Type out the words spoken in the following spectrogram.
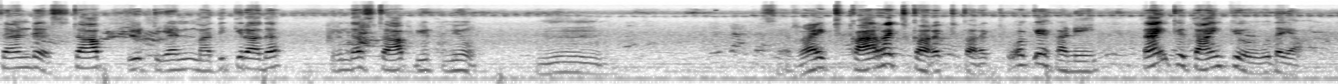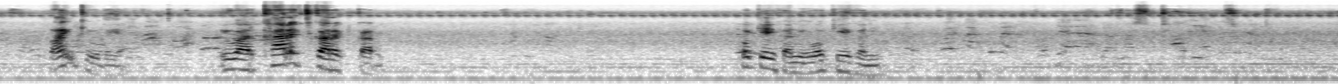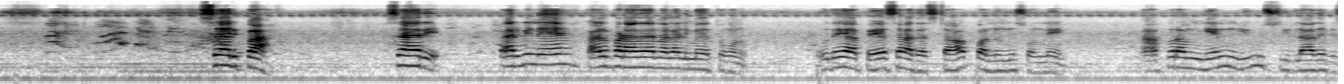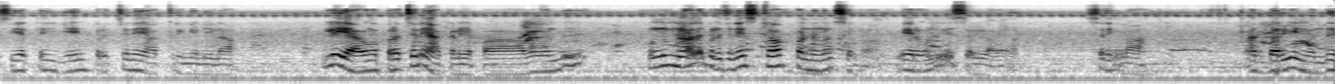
சண்டு ஸ்டாப் இட். என் மதிக்கிறாத இருந்தால் stop it new. Right. Correct correct correct. Okay honey. Thank you thank you Udaya thank you Udaya you are correct correct correct okay honey okay honey சரிப்பா. சரி. பர்வினே கவலைப்படாத நல்லா நிம்மதியாக தூங்கணும். உதயா பேசாத ஸ்டாப் பண்ணுன்னு சொன்னேன். அப்புறம் ஏன் யூஸ் இல்லாத விஷயத்தை ஏன் பிரச்சனை ஆக்குறீங்க நிலா? இல்லையா அவங்க பிரச்சனை ஆக்கலையப்பா அவங்க வந்து ஒன்றும் இல்லாத பிரச்சனையை ஸ்டாப் பண்ணுங்கன்னு சொல்கிறாங்க வேறு ஒன்றுமே சொல்லலாம் சரிங்களா? அது பர்வீன் வந்து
